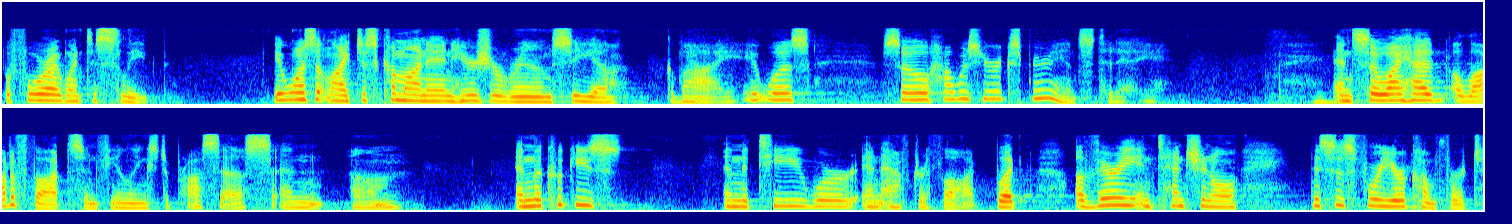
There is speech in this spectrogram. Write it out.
before I went to sleep. It wasn't like, just come on in, here's your room, see ya, goodbye. It was, so how was your experience today? And so I had a lot of thoughts and feelings to process, and um, and the cookies and the tea were an afterthought, but a very intentional. This is for your comfort.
